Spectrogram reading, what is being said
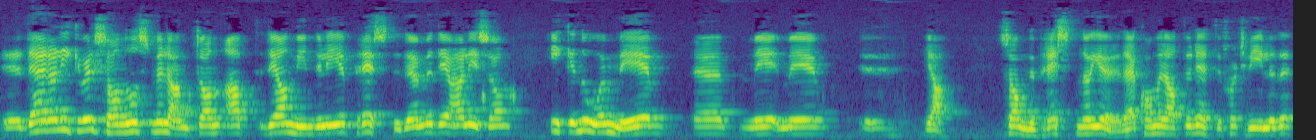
Eh, det er allikevel sånn hos Melanchthon at det alminnelige prestedømmet det har liksom ikke noe med, eh, med, med eh, ja, sognepresten å gjøre. Der kommer atter dette fortvilede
